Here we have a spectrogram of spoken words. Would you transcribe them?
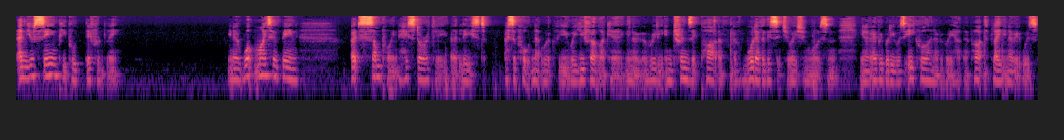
And you're seeing people differently. You know, what might have been at some point, historically at least, a support network for you where you felt like a, you know, a really intrinsic part of, of whatever this situation was. And you know everybody was equal and everybody had their part to play you know it was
